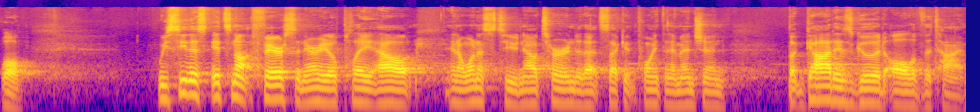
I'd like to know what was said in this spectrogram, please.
Well, we see this it's not fair scenario play out, and I want us to now turn to that second point that I mentioned. But God is good all of the time.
